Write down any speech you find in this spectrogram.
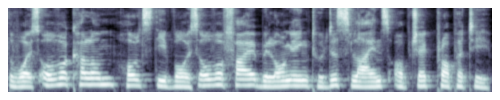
The VoiceOver column holds the VoiceOver file belonging to this line's object property.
